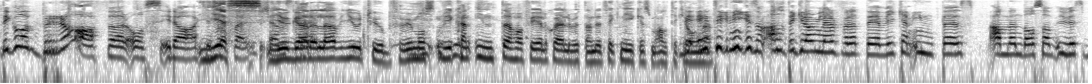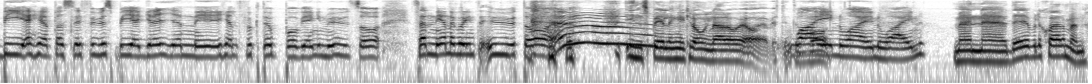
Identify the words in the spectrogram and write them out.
Det går bra för oss idag Kristoffer. Yes, Känns you gotta det? love YouTube. För vi, måste, vi kan inte ha fel själv utan det är tekniken som alltid Det är krånglar. tekniken som alltid krånglar för att eh, vi kan inte använda oss av USB helt plötsligt för USB-grejen är helt fucked upp och vi har ingen mus och sändningarna går inte ut och... eh, Inspelningen krånglar och ja, jag vet inte vad. Wine, wine, wine. Men eh, det är väl skärmen.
